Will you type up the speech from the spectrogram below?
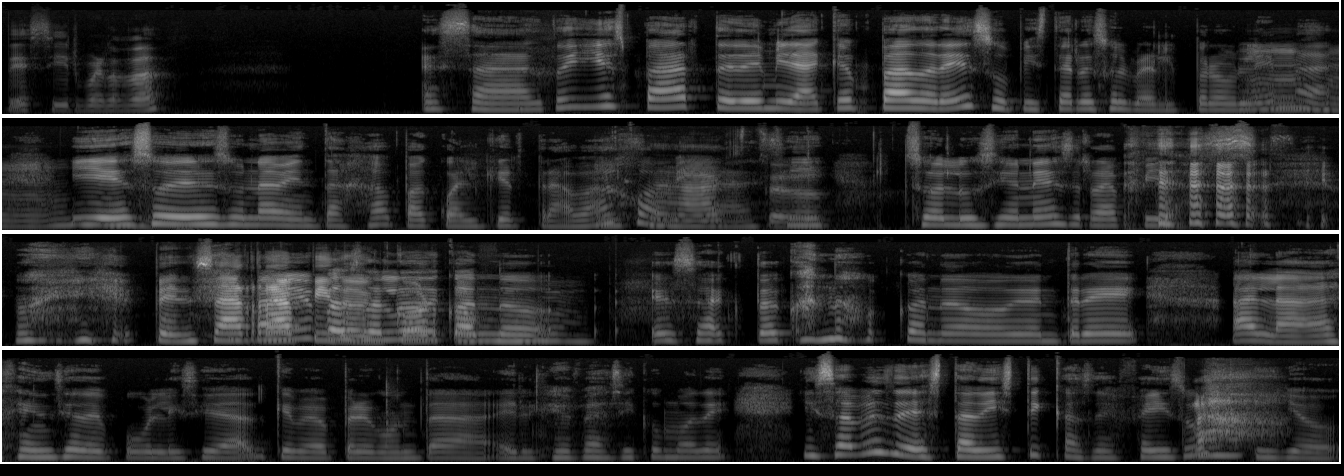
decir, ¿verdad? Exacto, y es parte de, mira, qué padre supiste resolver el problema. y eso es una ventaja para cualquier trabajo, amiga. Sí, soluciones rápidas. Pensar rápido. en cuando, exacto, cuando, cuando entré a la agencia de publicidad que me pregunta el jefe así como de, ¿y sabes de estadísticas de Facebook? Y yo,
